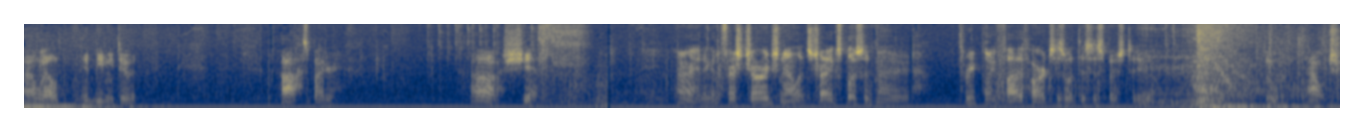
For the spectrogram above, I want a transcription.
Oh well, it beat me to it. Ah, spider. Ah, shit. Alright, I got a fresh charge, now let's try explosive mode. 3.5 hearts is what this is supposed to do. Ooh, ouch.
